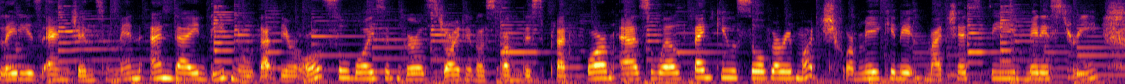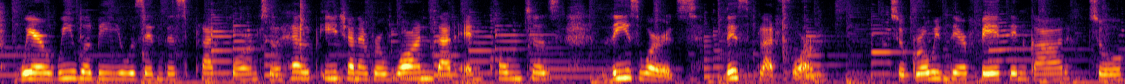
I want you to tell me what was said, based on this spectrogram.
ladies and gentlemen, and I indeed know that there are also boys and girls joining us on this platform as well. Thank you so very much for making it Majesty Ministry, where we will be using this platform to help each and every one that encounters these words, this platform, to grow in their faith in God, to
